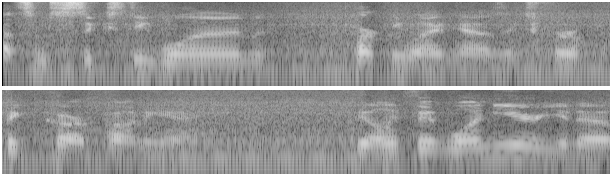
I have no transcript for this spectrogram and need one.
Got some 61 parking light housings for a big car Pontiac. They only fit one year, you know.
